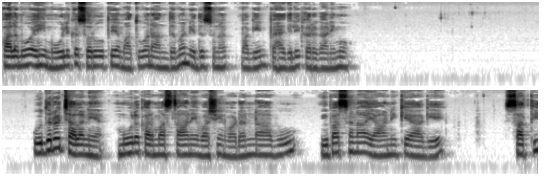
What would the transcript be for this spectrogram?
පළමුව එහි මූලික ස්වરૂපය මතුවන අන්දම නිදසුනක් මගින් පැහැදිලි කරගනිමු. උදර චලනය මූල කර්මස්ථානයේ වශයෙන් වඩන්නා වූ විපස්සනා යානිකයාගේ සති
